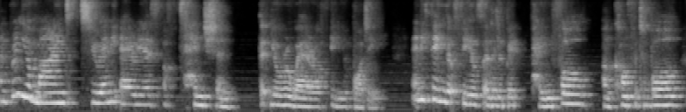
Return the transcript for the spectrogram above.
And bring your mind to any areas of tension that you're aware of in your body. Anything that feels a little bit painful, uncomfortable,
